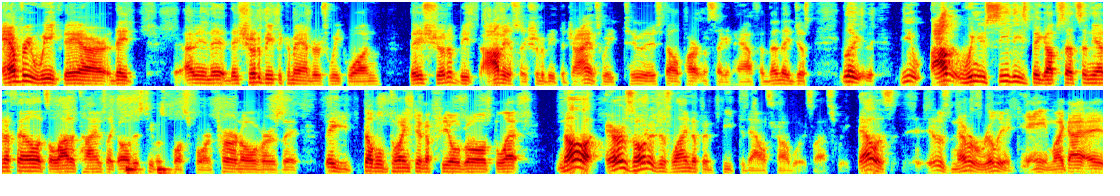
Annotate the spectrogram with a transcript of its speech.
every week they are they, I mean, they, they should have beat the Commanders week one. They should have beat, obviously, should have beat the Giants week two. They just fell apart in the second half, and then they just look. You when you see these big upsets in the NFL, it's a lot of times like, oh, this team was plus four in turnovers. They they double doinked in a field goal. Let no, Arizona just lined up and beat the Dallas Cowboys last week. That was it was never really a game. Like I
